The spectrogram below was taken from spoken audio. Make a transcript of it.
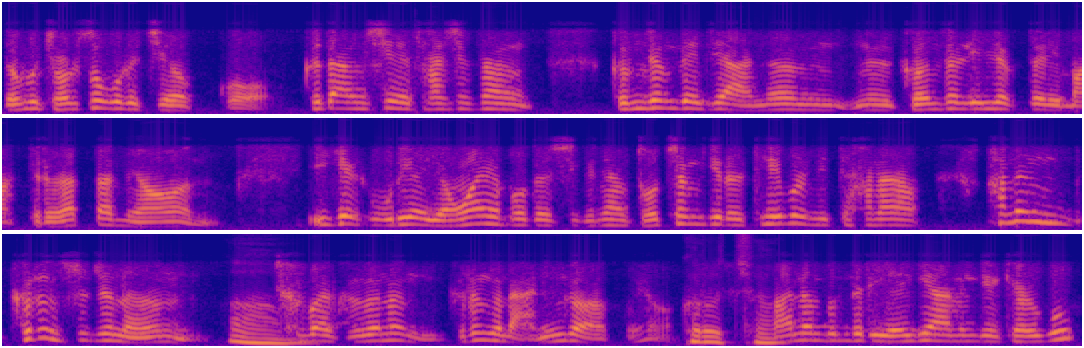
너무 졸속으로 지었고 그 당시에 사실상 검증되지 않은 건설 인력들이 막 들어갔다면 이게 우리가 영화에 보듯이 그냥 도청기를 테이블 밑에 하나 하는 그런 수준은 어. 정말 그거는 그런 건 아닌 것 같고요. 그렇죠. 많은 분들이 얘기하는 게 결국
